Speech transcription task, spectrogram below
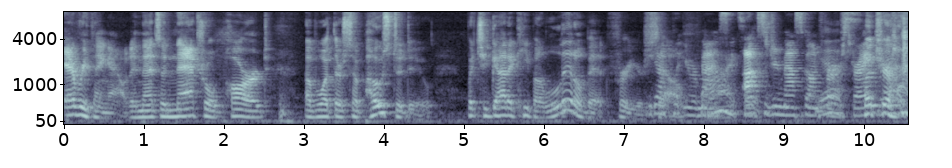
everything out and that's a natural part of what they're supposed to do but you got to keep a little bit for You gotta yourself put your mask, it. oxygen mask on Yes. first, right? Put your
